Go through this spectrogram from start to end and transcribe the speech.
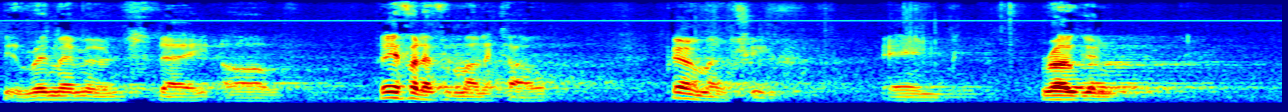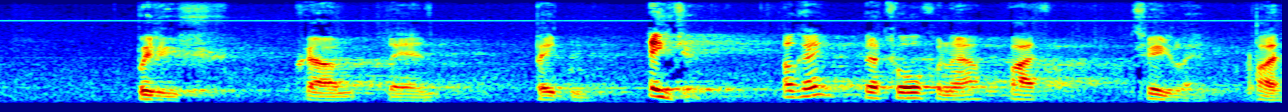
the Remembrance Day of Rewharewha Manukau, Paramount Chief, and Rogan, British Crown Land Patent Agent. Okay, that's all for now. Bye. See you later. Bye.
